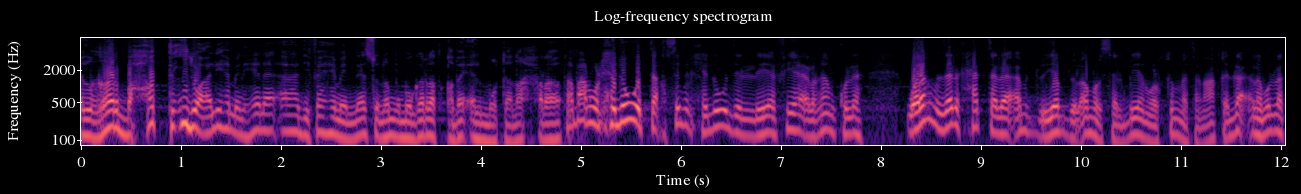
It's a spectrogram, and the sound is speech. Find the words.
الغرب حط إيده عليها من هنا قعد يفهم الناس انهم مجرد قبائل متناحره طبعا والحدود تقسيم الحدود اللي هي فيها ألغام كلها. ورغم ذلك حتى لا يبدو الأمر سلبيا والقمة تنعقد. لا أنا بقول لك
